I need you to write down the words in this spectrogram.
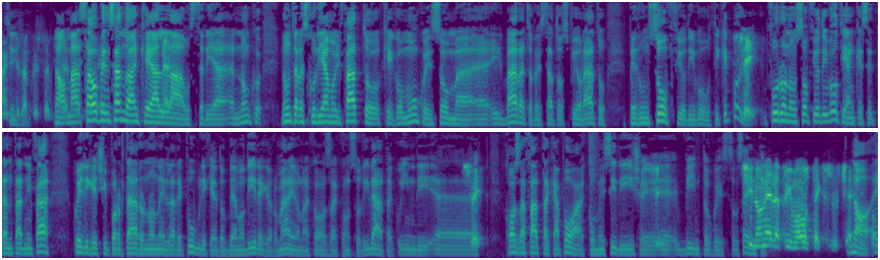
anche Sì, da sì. questa No, vicenda ma stavo pensando anche Eh. all'Austria. Non, co- non trascuriamo il fatto che comunque, insomma, eh, il baratro è stato sfiorato per un soffio di voti, che poi Sì. furono un soffio di voti anche 70 anni fa, quelli che ci portarono nella Repubblica, e dobbiamo dire che ormai è una cosa consolidata, quindi eh, Sì. cosa fatta capo a, come si dice, Sì. vinto questo. Sì, Senti, non è la prima volta che succede, No, come,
